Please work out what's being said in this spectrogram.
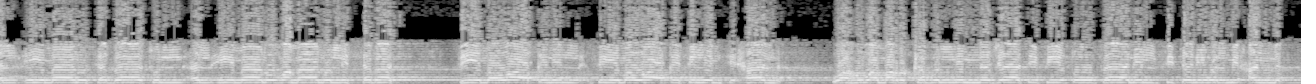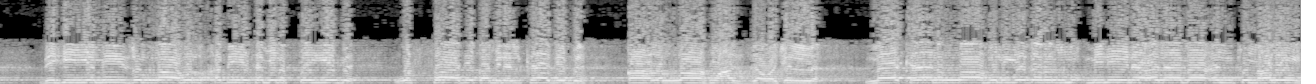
الإيمان ثبات الإيمان ضمان للثبات في مواقف في مواقف الامتحان وهو مركب للنجاة في طوفان الفتن والمحن. به يميز الله الخبيث من الطيب والصادق من الكاذب. قال الله عز وجل ما كان الله ليذر المؤمنين على ما أنتم عليه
